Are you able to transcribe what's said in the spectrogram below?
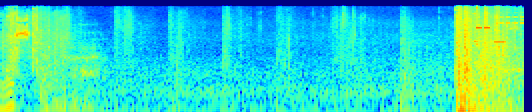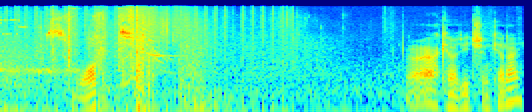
Mustafa. SWAT. Ah, I cannot reach him, can I?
